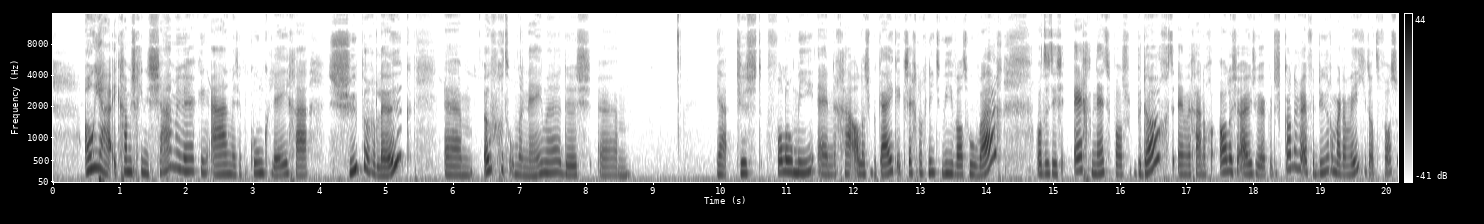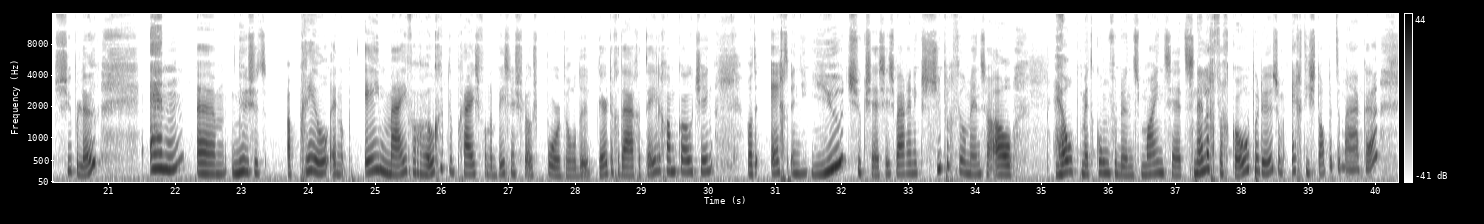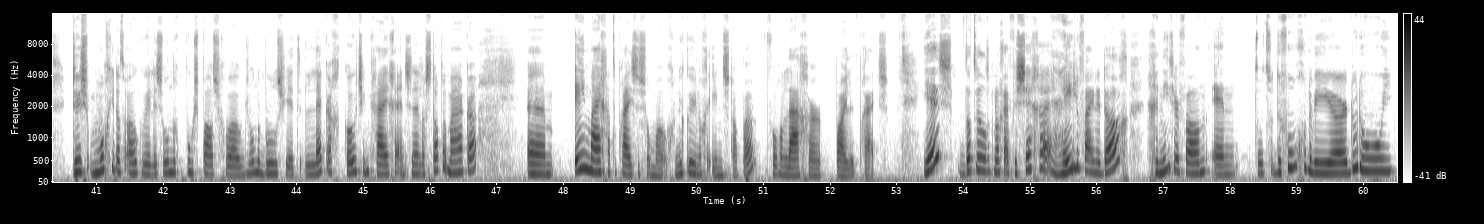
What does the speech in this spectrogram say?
Oh ja, ik ga misschien een samenwerking aan met een con-collega. Super leuk. Um, over het ondernemen. Dus um, ja, just follow me en ga alles bekijken. Ik zeg nog niet wie, wat, hoe, waar. Want het is echt net pas bedacht. En we gaan nog alles uitwerken. Dus kan er even duren, maar dan weet je dat vast. Super leuk. En um, nu is het april en op 1 mei verhoog ik de prijs van de Business Flows Portal, de 30 dagen Telegram coaching. Wat echt een huge succes is, waarin ik super veel mensen al help met confidence, mindset, sneller verkopen dus, om echt die stappen te maken. Dus mocht je dat ook willen, zonder poespas, gewoon zonder bullshit, lekker coaching krijgen en sneller stappen maken. Ehm, 1 mei gaat de prijs dus omhoog. Nu kun je nog instappen voor een lager pilotprijs. Yes, dat wilde ik nog even zeggen. Hele fijne dag. Geniet ervan en tot de volgende weer. Doei doei.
